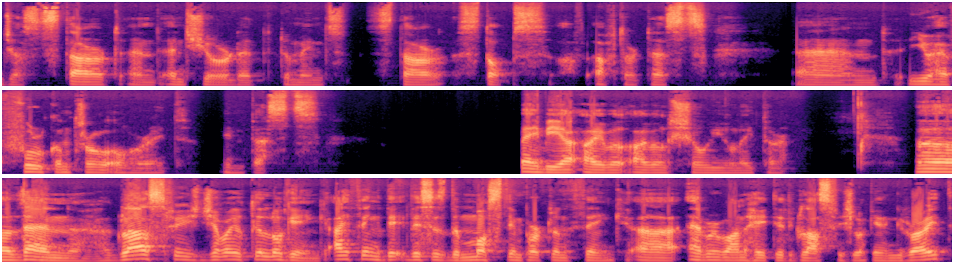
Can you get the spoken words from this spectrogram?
just start and ensure that domain star stops after tests and you have full control over it in tests. Maybe I will I will show you later. Uh, then Glassfish Java util logging. I think th this is the most important thing. Uh, everyone hated Glassfish logging, right?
